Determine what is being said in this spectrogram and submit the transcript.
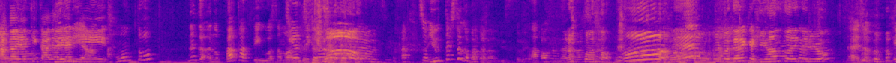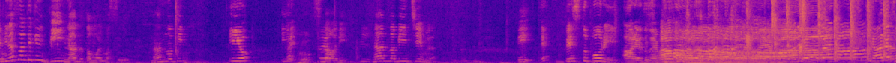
ー輝き輝きあ本当なんかあのバカっていう噂もあるんです違う違うけどあそう言った人がバカなんですそれあなるほど。今誰か批判されてるよ？大丈夫。え皆さん的に B なんだと思います？何の B? いいよ。いい素直に。何の B チーム？B えベストボディあありがとうございます。あありがとうございます。いやあれさ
